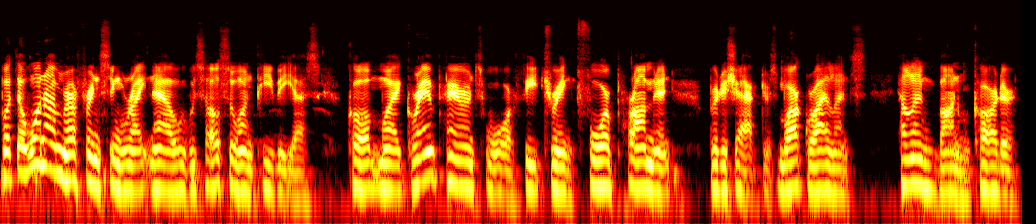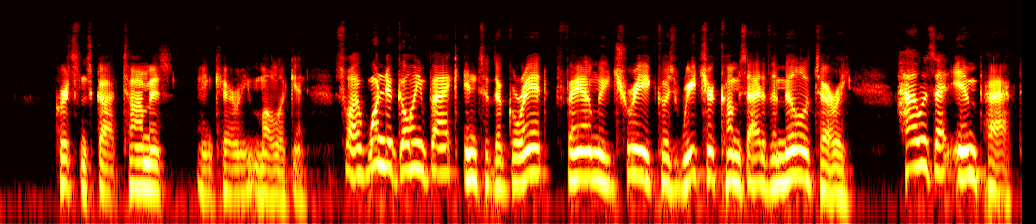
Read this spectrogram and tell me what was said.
but the one I'm referencing right now was also on PBS called My Grandparents' War, featuring four prominent British actors Mark Rylance, Helen Bonham Carter, Kristin Scott Thomas, and Carey Mulligan. So I wonder, going back into the Grant family tree, because Reacher comes out of the military, how does that impact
